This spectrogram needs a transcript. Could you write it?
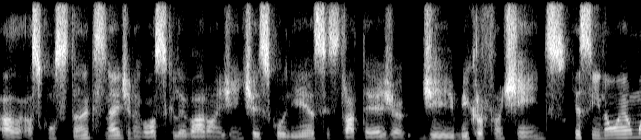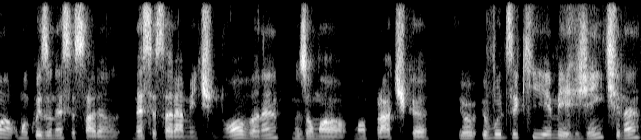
as constantes né, de negócio que levaram a gente a escolher essa estratégia de micro front-ends. Que assim, não é uma, uma coisa necessária, necessariamente nova, né? Mas é uma, uma prática eu, eu, vou dizer que emergente, né?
